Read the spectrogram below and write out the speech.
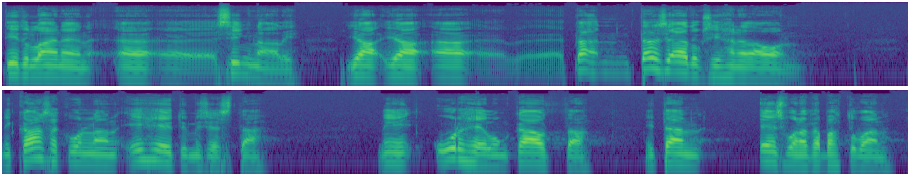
tietynlainen äh, signaali. Ja, ja äh, tällaisia ajatuksia hänellä on. Niin kansakunnan eheytymisestä, niin urheilun kautta, niin tämän ensi vuonna tapahtuvan Äh,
